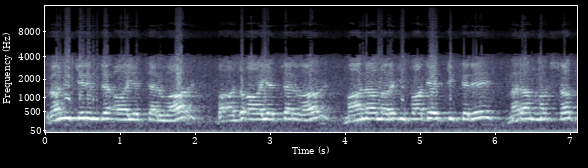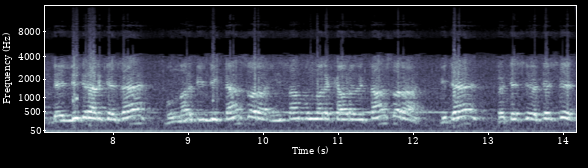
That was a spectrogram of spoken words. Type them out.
Kur'an-ı Kerim'de ayetler var, bazı ayetler var, manaları ifade ettikleri meram maksat bellidir herkese. Bunları bildikten sonra, insan bunları kavradıktan sonra bir de ötesi ötesi,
